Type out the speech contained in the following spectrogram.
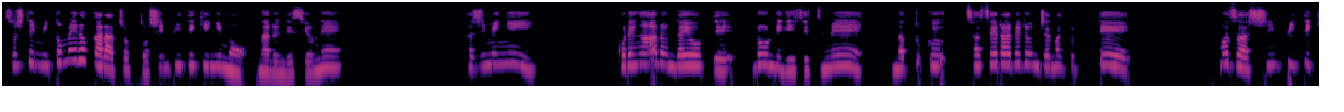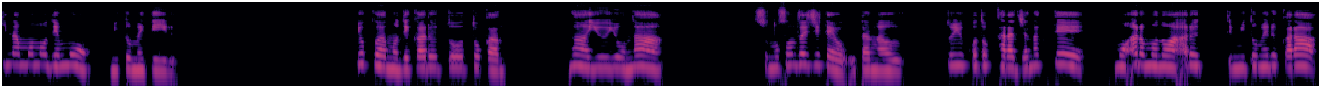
そして認めるからちょっと神秘的にもなるんですよね。はじめに、これがあるんだよって論理で説明、納得させられるんじゃなくって、まずは神秘的なものでも認めている。よくあのデカルトとかが言うような、その存在自体を疑うということからじゃなくて、もうあるものはあるって認めるから、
